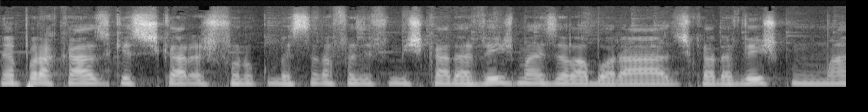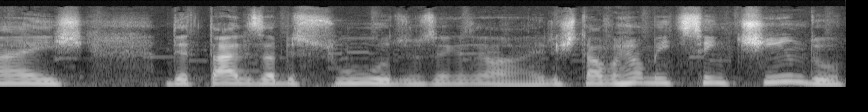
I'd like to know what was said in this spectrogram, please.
Não é por acaso que esses caras foram começando a fazer filmes cada vez mais elaborados, cada vez com mais detalhes absurdos, não sei o que sei lá. Eles estavam realmente sentindo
